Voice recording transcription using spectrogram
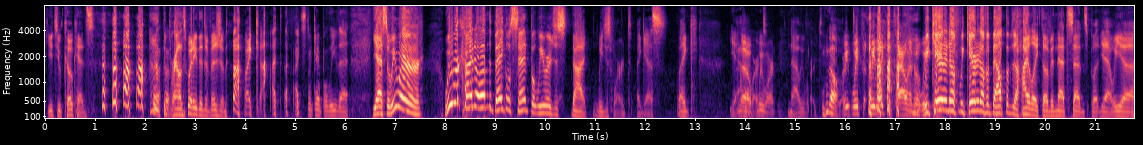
You two cokeheads. the Browns winning the division. Oh my god. I still can't believe that. Yeah, so we were we were kind of on the Bengals scent, but we were just not we just weren't, I guess. Like yeah, No, we we weren't. We weren't. No, we weren't. No. We we, th- we like the talent, but we, we cared enough. We cared enough about them to highlight them in that sense. But yeah, we. Uh,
